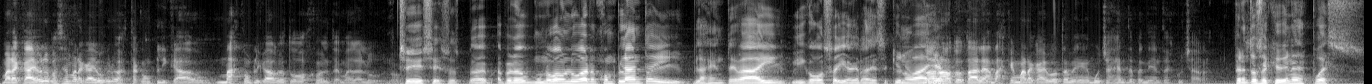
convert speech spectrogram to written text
Maracaibo, lo que pasa en Maracaibo creo que está complicado, más complicado que todos con el tema de la luz, ¿no? Sí, sí, eso. Eh, pero uno va a un lugar con planta y la gente va y, goza y agradece que uno vaya. No, no, total. Además que en Maracaibo también hay mucha gente pendiente de escuchar. Pero entonces, ¿qué viene después?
